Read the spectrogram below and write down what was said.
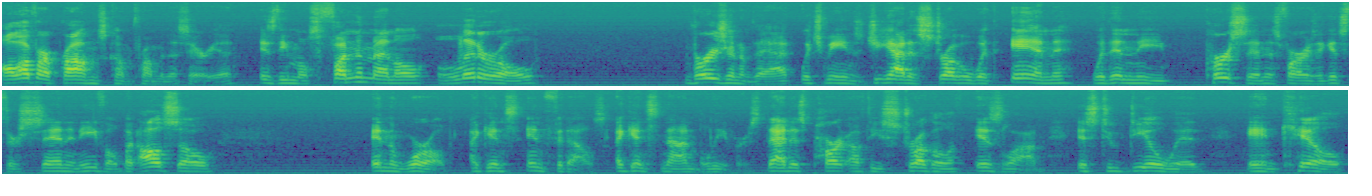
all of our problems come from in this area, is the most fundamental, literal version of that, which means jihad is struggle within within the person as far as against their sin and evil, but also in the world against infidels, against non-believers. That is part of the struggle of Islam is to deal with and kill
